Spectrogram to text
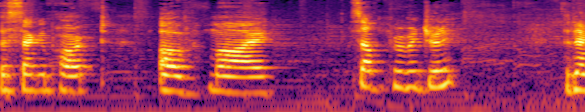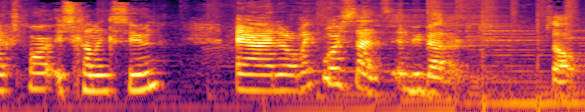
the second part of my self-improvement journey. The next part is coming soon and it'll make more sense and be better. So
